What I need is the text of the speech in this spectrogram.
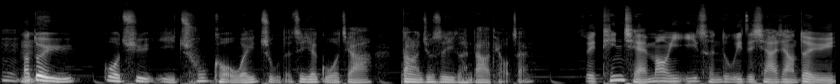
嗯，那对于过去以出口为主的这些国家，当然就是一个很大的挑战。所以听起来贸易依存度一直下降，对于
